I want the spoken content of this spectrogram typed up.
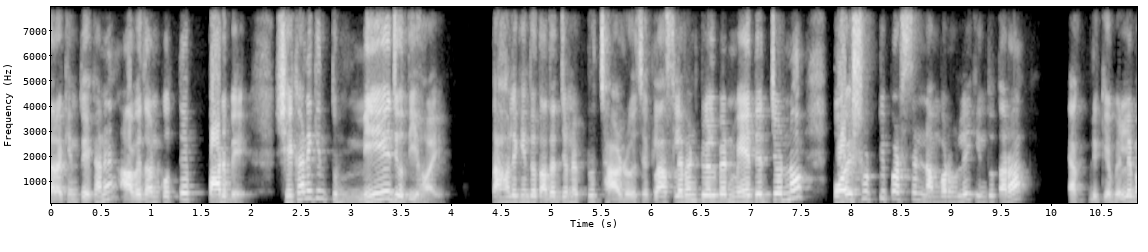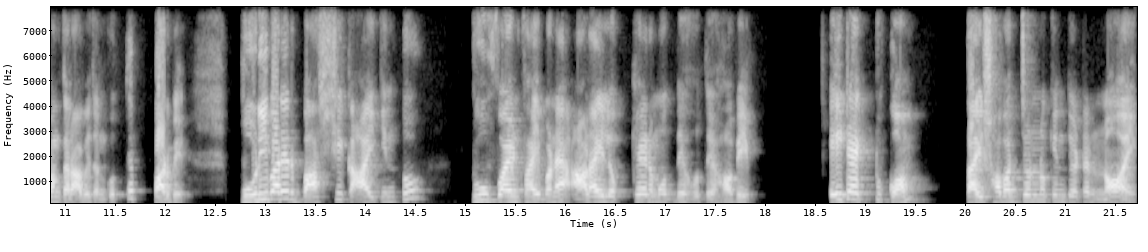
তারা কিন্তু এখানে আবেদন করতে পারবে। সেখানে কিন্তু মেয়ে যদি হয়, তাহলে কিন্তু তাদের জন্য একটু ছাড় রয়েছে। ক্লাস ইলেভেন টুয়েলভের মেয়েদের জন্য পঁয়ষট্টি পার্সেন্ট নাম্বার হলেই কিন্তু তারা অ্যাপ্লিকেবল এবং তারা আবেদন করতে পারবে। পরিবারের বার্ষিক আয় কিন্তু টু পয়েন্ট ফাইভ মানে আড়াই লক্ষের মধ্যে হতে হবে। এইটা একটু কম, তাই সবার জন্য কিন্তু এটা নয়।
